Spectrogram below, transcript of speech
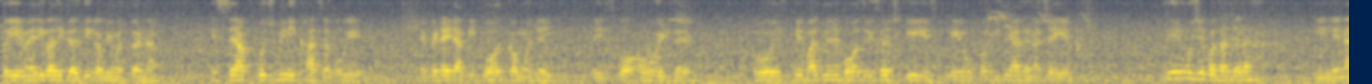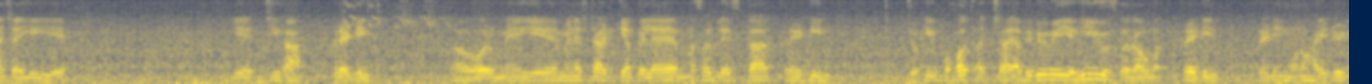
तो ये मेरी वाली गलती कभी मत करना। इससे आप कुछ भी नहीं खा सकोगे। एपेटाइट आपकी बहुत कम हो जाएगी तो इसको अवॉइड करें। तो इसके बाद मैंने बहुत रिसर्च की, इसके ऊपर क्या लेना चाहिए। फिर मुझे पता चला कि लेना चाहिए ये ये, जी हाँ क्रेटिन और मैं ये, मैंने स्टार्ट किया पहले मसल ब्लेस का क्रेटिन जो कि बहुत अच्छा है। अभी भी मैं यही यूज़ कर रहा हूँ creatine creatine monohydrate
